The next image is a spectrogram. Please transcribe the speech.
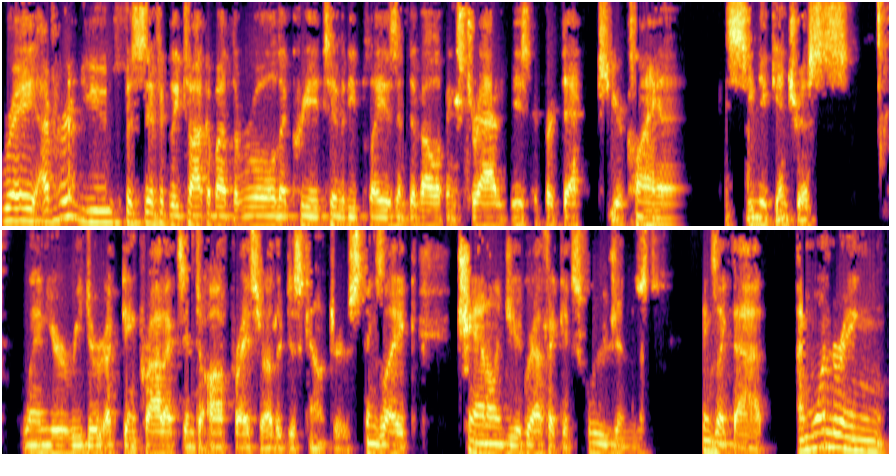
Ray, I've heard you specifically talk about the role that creativity plays in developing strategies to protect your client's unique interests when you're redirecting products into off price or other discounters. Things like channel and geographic exclusions, things like that. I'm wondering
